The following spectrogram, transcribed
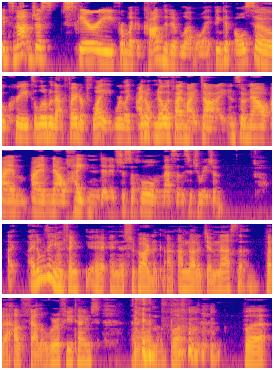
it's not just scary from like a cognitive level. I think it also creates a little bit of that fight or flight where like I don't know if I might die. And so now I'm I'm now heightened and it's just a whole mess of a situation. I, I don't even think uh, in this regard like I'm not a gymnast but I have fell over a few times um, but but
